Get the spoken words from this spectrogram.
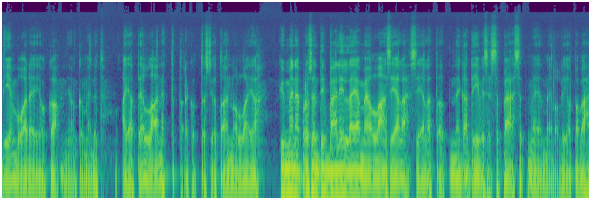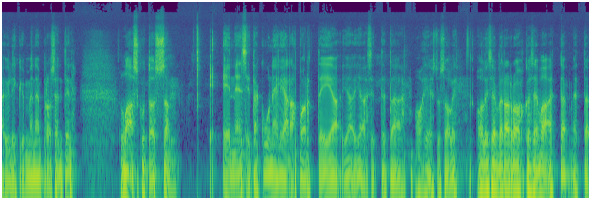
viime vuoden, joka, jonka me nyt ajatellaan, että tarkoittaisi jotain nolla ja 10 prosentin välillä ja me ollaan siellä, siellä tot negatiivisessa päässä. Meillä, meillä oli jopa vähän yli 10 prosentin lasku tuossa ennen sitä Q4-raporttia ja, ja, ja sitten tämä ohjeistus oli, oli sen verran rohkaiseva, että, että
